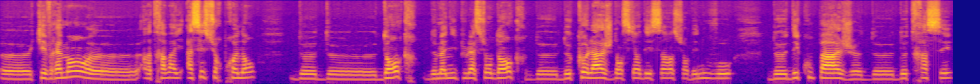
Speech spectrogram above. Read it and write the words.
qui est vraiment un travail assez surprenant de d'encre, de, de, manipulation d'encre, de, de collage d'anciens dessins sur des nouveaux, de découpage, de, de tracés.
